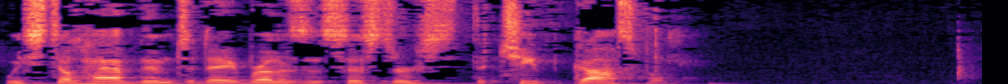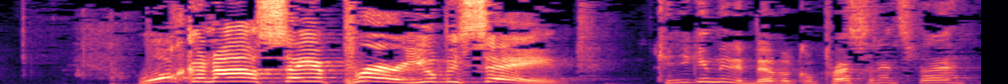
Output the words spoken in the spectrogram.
We still have them today, brothers and sisters. The cheap gospel. Walk an aisle, say a prayer, you'll be saved. Can you give me the biblical precedence for that?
